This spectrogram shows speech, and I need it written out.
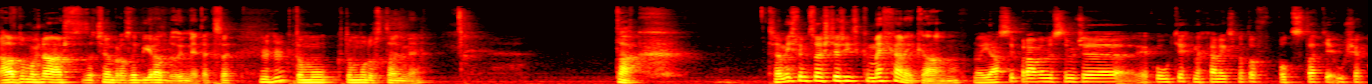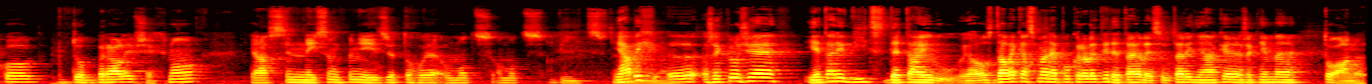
Ale to možná, až začneme rozebírat dojmy, tak se mm-hmm. k, tomu, k tomu dostaneme. Tak, Přemýšlím, co ještě říct k mechanikám. No já si právě myslím, že jako u těch mechanik jsme to v podstatě už jako dobrali všechno. Já si nejsem úplně jist, že toho je o moc, o moc víc. Já bych uh, řekl, že je tady víc detailů. Jo? Zdaleka jsme nepokryli ty detaily. Jsou tady nějaké, řekněme, to ano.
